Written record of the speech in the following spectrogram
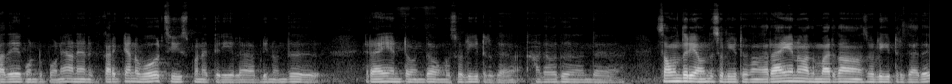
கதையை கொண்டு போனேன். ஆனால் எனக்கு கரெக்டான வேர்ட்ஸ் யூஸ் பண்ண தெரியல அப்படின்னு வந்து ரேயன்ட்ட வந்து அவங்க சொல்லிக்கிட்டு இருக்காங்க. அதாவது அந்த சௌந்தர்யா வந்து சொல்லிக்கிட்டு இருக்காங்க. ரேயனும் அது மாதிரி தான் சொல்லிக்கிட்டு இருக்காரு.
